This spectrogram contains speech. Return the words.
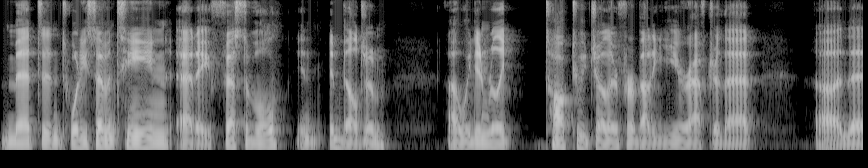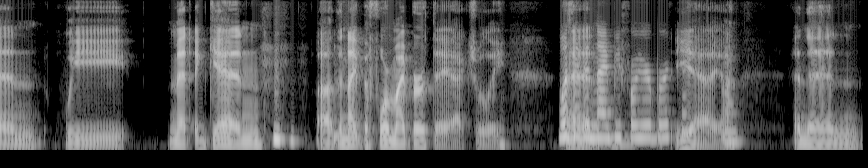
met in 2017 at a festival in in Belgium. Uh, we didn't really talk to each other for about a year after that, uh, and then we met again uh, the night before my birthday, actually. Was it the night before your birthday? Yeah, yeah. Oh. And then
